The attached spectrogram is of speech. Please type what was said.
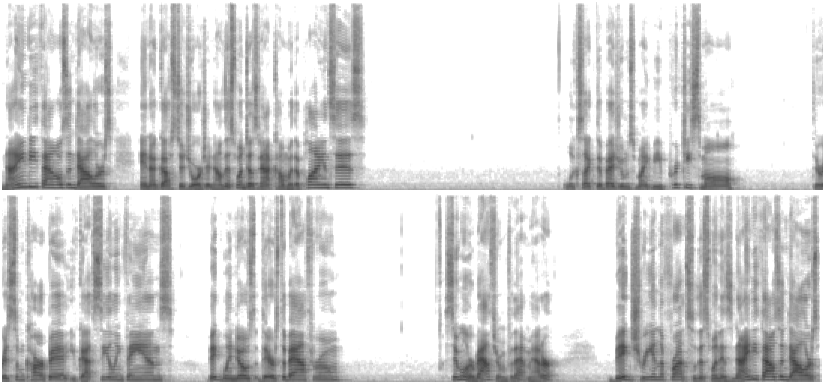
$90,000 in Augusta, Georgia. Now, this one does not come with appliances. Looks like the bedrooms might be pretty small. There is some carpet. You've got ceiling fans, big windows. There's the bathroom. Similar bathroom for that matter. Big tree in the front. So this one is $90,000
